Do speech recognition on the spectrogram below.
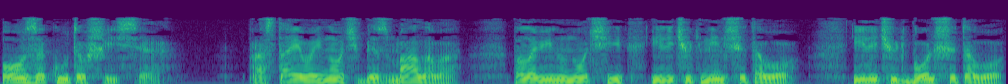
О закутавшийся! Простаивай ночь без малого, половину ночи или чуть меньше того, или чуть больше того,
